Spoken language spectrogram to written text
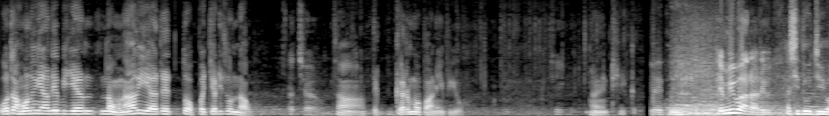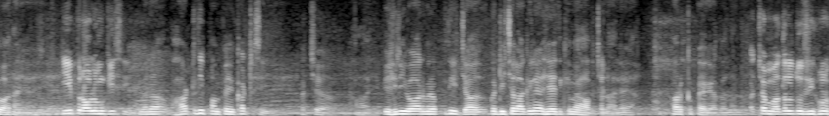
ਉਹ ਤਾਂ ਹੁਣ ਵੀ ਆਂਦੇ ਵੀ ਜੇ ਨਹਾਉਣਾ ਵੀ ਆ ਤੇ ਧੁੱਪ ਚੜੀ ਤੋਂ ਨਹਾਓ। ਅੱਛਾ। ਹਾਂ ਤੇ ਗਰਮ ਪਾਣੀ ਪੀਓ। ਠੀਕ। ਹਾਂ ਠੀਕ। ਹੈ ਕਿੰਨੀ ਵਾਰ ਆ ਰਹੇ ਹੋ? ਅਸੀਂ ਦੂਜੀ ਵਾਰ ਆਏ ਹਾਂ ਜੀ। ਕੀ ਪ੍ਰੋਬਲਮ ਕੀ ਸੀ? ਮੇਰਾ ਹਾਰਟ ਦੀ ਪੰਪਿੰਗ ਘੱਟ ਸੀ। ਜੀ ਅੱਛਾ। ਹਾਂ ਜੀ ਪਿਛਲੀ ਵਾਰ ਮੇਰਾ ਭਤੀਜਾ ਗੱਡੀ ਚਲਾ ਕੇ ਲਿਆ ਸ਼ਾਇਦ ਕਿ ਮੈਂ ਆਪ ਚਲਾ ਲਿਆ। ਫ਼ਰਕ ਪੈ ਗਿਆ ਪਹਿਲਾਂ। ਅੱਛਾ ਮਤਲਬ ਤੁਸੀਂ ਹੁਣ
